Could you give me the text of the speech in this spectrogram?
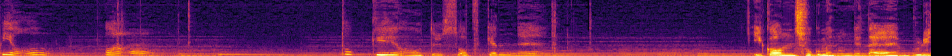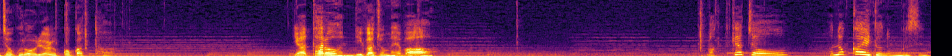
뿅, 와. 토끼 얻을 수 없겠네. 이건 조금은 힘드네. 물리적으로 어려울 것 같아. 야타로, 네가 좀 해봐. 맡겨줘. 호노카이도는 무슨?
